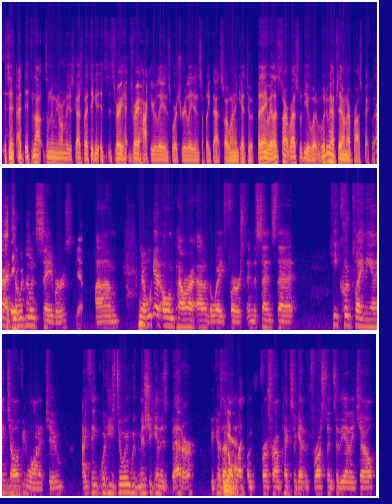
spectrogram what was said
it's a, it's not something we normally discuss, but I think it's it's very it's very hockey related and sports related and stuff like that. So I want to get to it. But anyway, let's start Russ with you. What, what do we have to say on our prospect list? right, so we're doing Sabres. Yeah. Um, you know, we'll get Owen Power out of the way first in the sense that he could play in the NHL if he wanted to. I think what he's doing with Michigan is better because I Yeah. don't like when first round picks are getting thrust into the NHL.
